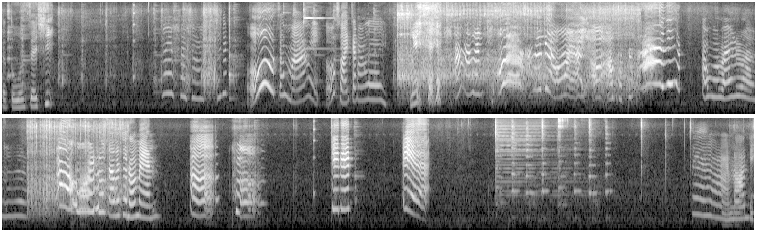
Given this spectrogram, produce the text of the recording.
การ์ตูนเซชิโอ้ต้นไม้โอ้สวยจังเลยนี่อะไรโอ้อะไรเนี่ยโอ้ยโอ้เอาขอโทษอ้าวเอาไปไว้ด้วยอ้าวโอ้ยลูกกลายเป็นสโนว์แมนอ่าจิดิดเอ๊ะอ่านอนดี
